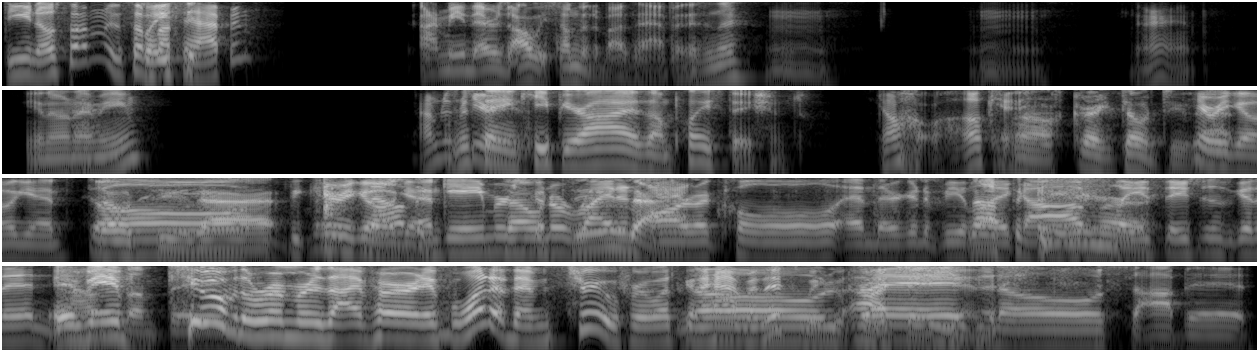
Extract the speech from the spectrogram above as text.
Do you know something? Is something about to happen? I mean, there's always something about to happen, isn't there? Mm. Mm. All right. You know what I mean? I'm I'm just, just saying, keep your eyes on PlayStation. Oh, okay. Oh, Greg, don't do that. Here we go again. Don't do that. Because Here we go now again. the gamer's Don't gonna do write an article, and they're gonna be Not like, the "Ah, gamer. PlayStation's gonna If, if something." two of the rumors I've heard, if one of them's true for what's going to happen this No, week, oh, Greg, Jesus. no, stop it.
